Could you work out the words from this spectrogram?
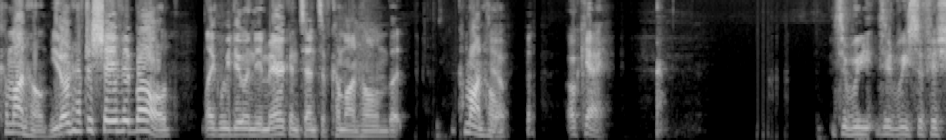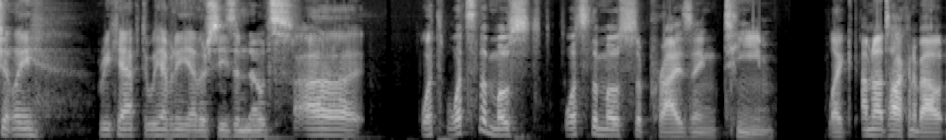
Come on home. You don't have to shave it bald like we do in the American sense of "come on home," but come on home. Yep. Okay. Did we did we sufficiently recap? Do we have any other season notes? Uh, what's what's the most what's the most surprising team? Like, I'm not talking about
